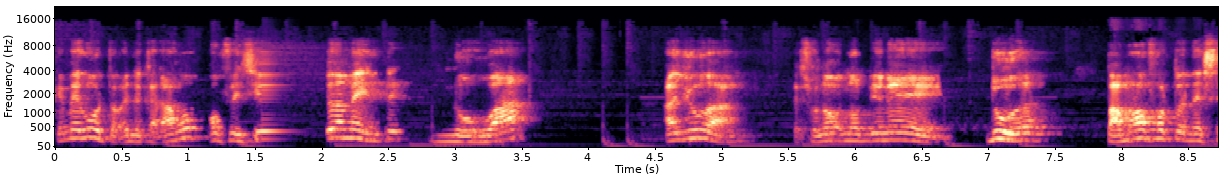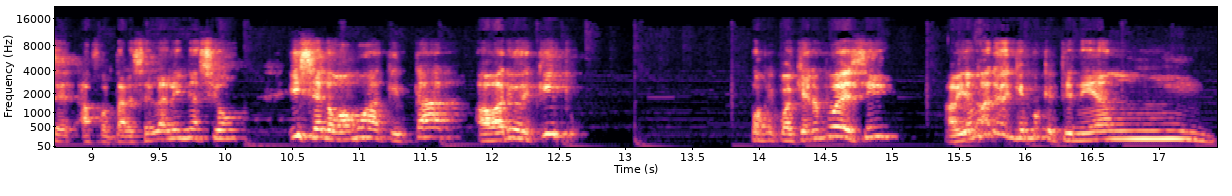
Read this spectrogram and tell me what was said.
¿qué me gusta? En el carajo, ofensivamente nos va a ayudar, eso no, no tiene duda, vamos a fortalecer, a fortalecer la alineación y se lo vamos a quitar a varios equipos. Porque cualquiera puede decir, había varios equipos que tenían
